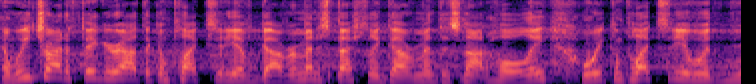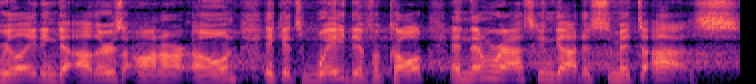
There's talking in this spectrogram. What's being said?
and we try to figure out the complexity of government, especially government that's not holy, or we complexity with relating to others on our own, it gets way difficult, and then we're asking God to submit to us.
